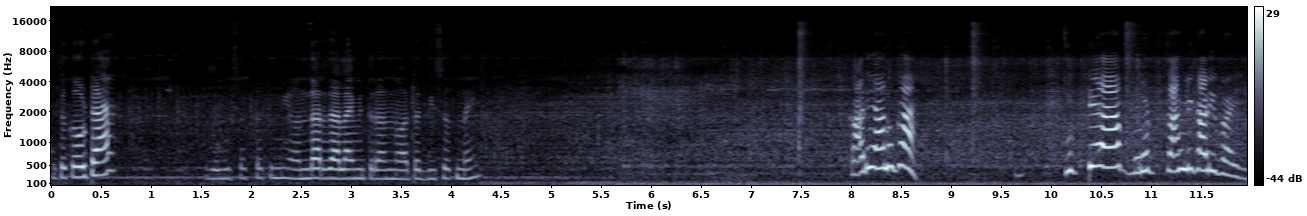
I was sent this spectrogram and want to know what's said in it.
तिथं कवटा बघू शकता तुम्ही अंधार झालाय मित्रांनो आता दिसत नाही. काडी आणू का? तुट्या मोठ चांगली काळी पाहिजे.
